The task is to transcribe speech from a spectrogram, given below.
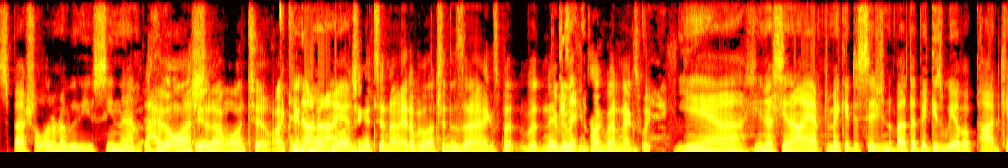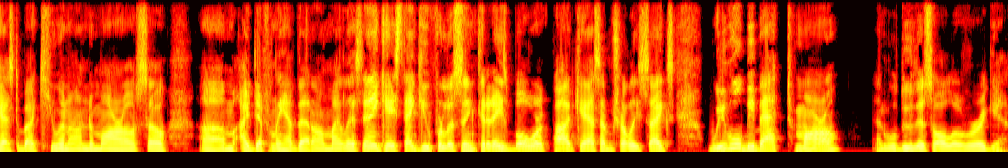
special. I don't know whether you've seen that. I haven't watched yeah. it. I want to. I can't. No, no, I'll be watching it tonight. I'll be watching the Zags, but but maybe we can I, talk about it next week. Yeah, you know, see now I have to make a decision about that because we have a podcast about QAnon tomorrow. So um, I definitely have that on my list. In any case, thank you for listening to today's Bulwark podcast. I'm Charlie Sykes. We will be back tomorrow, and we'll do this all over again.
